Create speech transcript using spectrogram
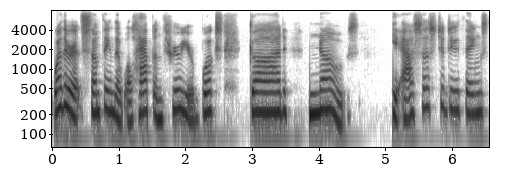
whether it's something that will happen through your books, God knows. He asks us to do things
